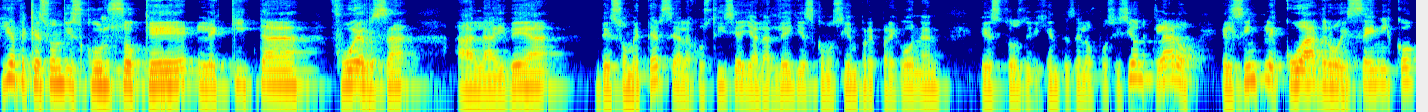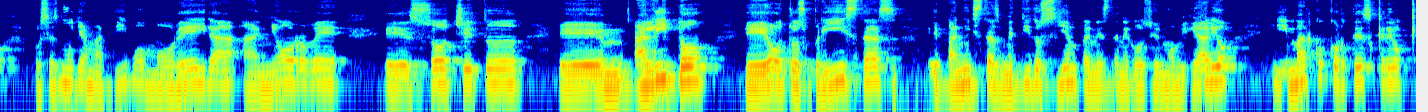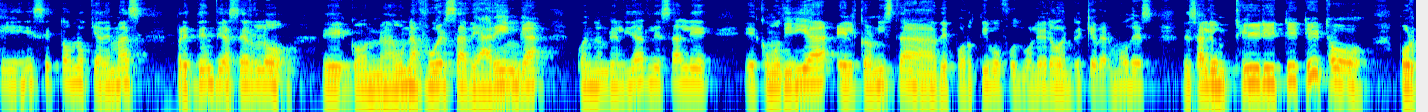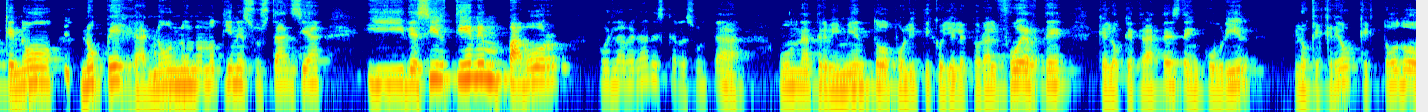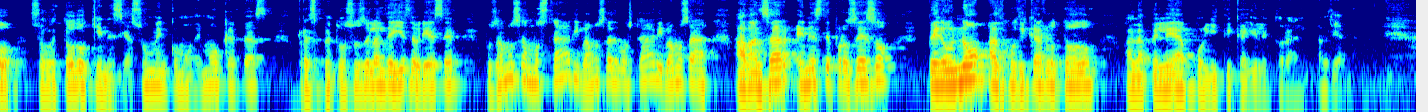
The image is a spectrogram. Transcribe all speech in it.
Fíjate que es un discurso que le quita fuerza a la idea de someterse a la justicia y a las leyes como siempre pregonan estos dirigentes de la oposición. Claro, el simple cuadro escénico pues es muy llamativo. Moreira, Añorbe, eh, Xochitl, eh, Alito, eh, otros priistas, eh, panistas metidos siempre en este negocio inmobiliario. Y Marco Cortés creo que ese tono que además pretende hacerlo eh, con una fuerza de arenga, cuando en realidad le sale, eh, como diría el cronista deportivo futbolero Enrique Bermúdez, le sale un tirititito, porque no, no pega, no, no, no, no tiene sustancia. Y decir tienen pavor, pues la verdad es que resulta un atrevimiento político y electoral fuerte, que lo que trata es de encubrir lo que creo que todo, sobre todo quienes se asumen como demócratas, respetuosos de las leyes, debería ser, pues vamos a mostrar y vamos a demostrar y vamos a avanzar en este proceso, pero no adjudicarlo todo a la pelea política y electoral. Adriana.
